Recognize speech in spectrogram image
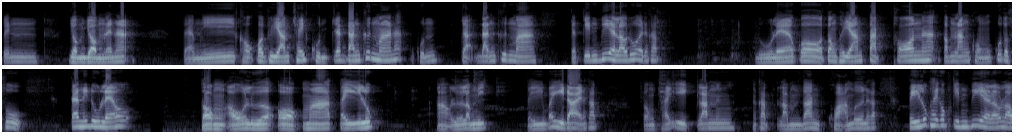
เป็นหย่อมๆเลยนะแต่นี้เขาก็พยายามใช้ขุนจะดันขึ้นมานะขุนจะดันขึ้นมา จะกินเบี้ยเราด้วยนะครับ ดูแล้วก็ต้องพยายามตัดทอนนะฮะกำลังของคู่ต่อสู้ แต่นี้ดูแล้ว ต้องเอาเรือออกมาตีลุกอ้าวเรือลำนี้ตีไม่ได้นะครับ ต้องใช้อีกลำหนึ่งนะครับลำด้านขวามือนะครับ ตีลุกให้เขากินเบี้ยแล้วเรา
